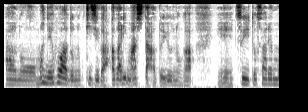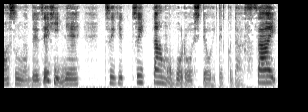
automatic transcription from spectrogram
あの、マネーフォワードの記事が上がりましたというのが、えー、ツイートされますので、ぜひねツイ、ツイッターもフォローしておいてください。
